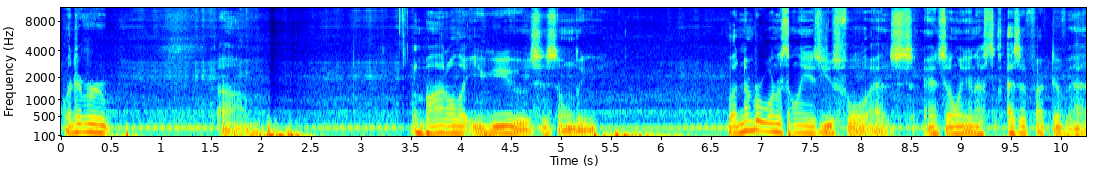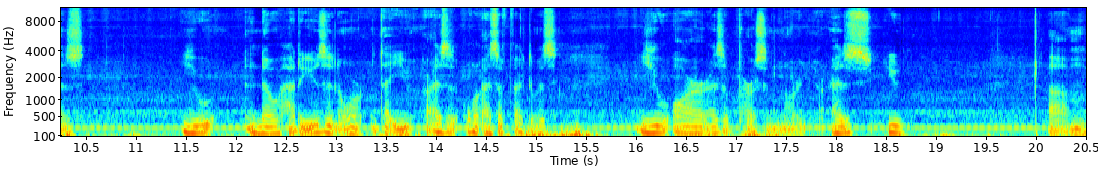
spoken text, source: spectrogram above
whatever um, model that you use is only well number one is only as useful as it's only as, as effective as you know how to use it or that you are as or as effective as you are as a person or as you um,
